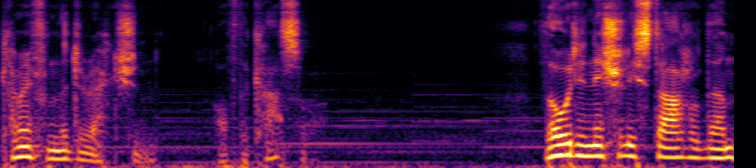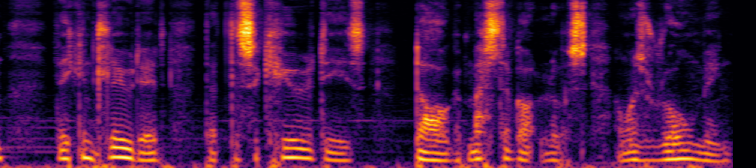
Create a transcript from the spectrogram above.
coming from the direction of the castle. Though it initially startled them, they concluded that the security's dog must have got loose and was roaming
